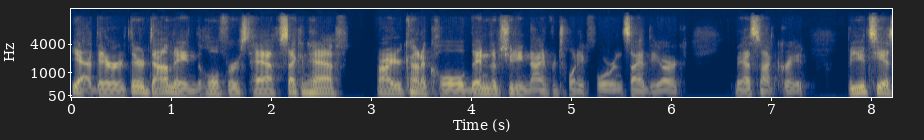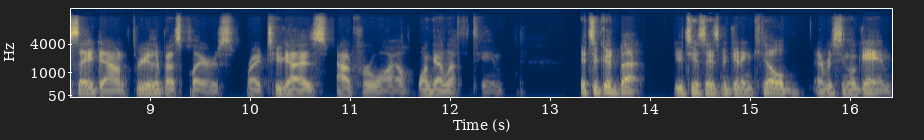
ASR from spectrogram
yeah, they're they're dominating the whole first half. Second half, all right, you're kind of cold. They ended up shooting nine for 24 inside the arc. I mean, that's not great. But UTSA down three of their best players, right? Two guys out for a while. One guy left the team. It's a good bet. UTSA has been getting killed every single game.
